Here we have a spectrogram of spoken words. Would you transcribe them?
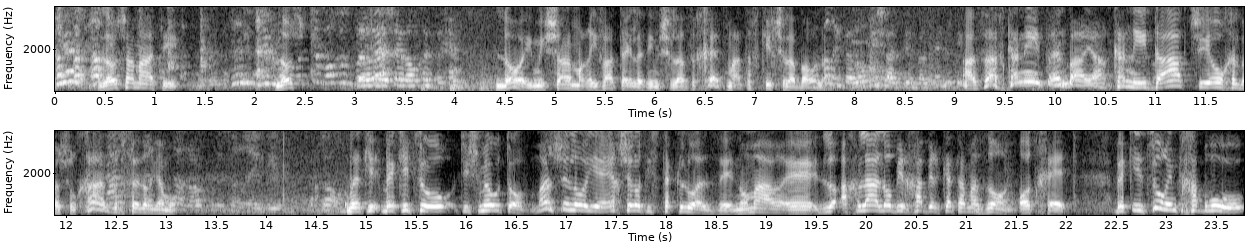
חטא? לא שמעתי. לא ש... לא, אם אישה מרעיבה את הילדים שלה זה חטא, מה התפקיד שלה בעולם? לא לא קניתי. אז קנית, אין בעיה, קנית, דאגת שיהיה אוכל בשולחן, זה בסדר גמור. בקיצור, תשמעו טוב, מה שלא יהיה, איך שלא תסתכלו על זה, נאמר, אה, לא, אכלה לא בירכה ברכת המזון, עוד חטא. בקיצור, אם תחברו,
